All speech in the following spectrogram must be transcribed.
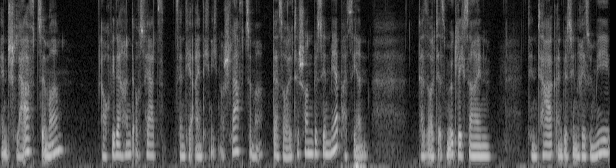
Denn Schlafzimmer, auch wieder Hand aufs Herz, sind ja eigentlich nicht nur Schlafzimmer. Da sollte schon ein bisschen mehr passieren. Da sollte es möglich sein, den Tag ein bisschen Resümee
